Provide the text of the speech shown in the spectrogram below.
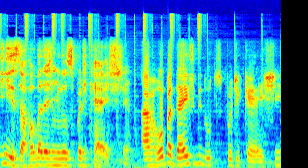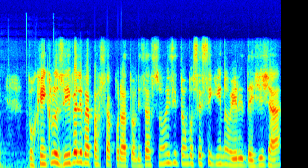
Isso, arroba 10 minutos podcast. Arroba 10 minutos podcast. Porque, inclusive, ele vai passar por atualizações, então você seguindo ele desde já,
